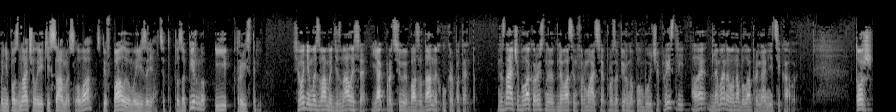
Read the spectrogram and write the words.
мені позначили, які саме слова співпали у моїй заявці, тобто запірно і пристрій. Сьогодні ми з вами дізналися, як працює база даних Укрпатента. Не знаю, чи була корисною для вас інформація про запірно-пломбуючий пристрій, але для мене вона була принаймні цікавою. Тож,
